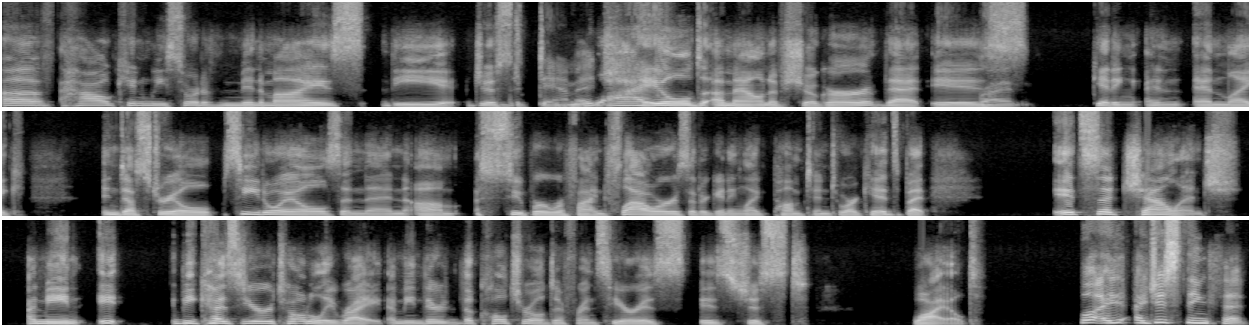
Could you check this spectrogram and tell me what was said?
of how can we sort of minimize the just The damage? wild amount of sugar that is Right. getting and and like industrial seed oils and then um super refined flours that are getting like pumped into our kids but it's a challenge i mean it because you're totally right i mean there the cultural difference here is is just wild well, I, I just think that,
